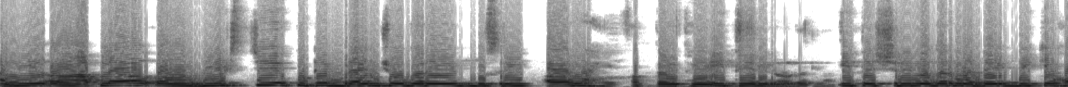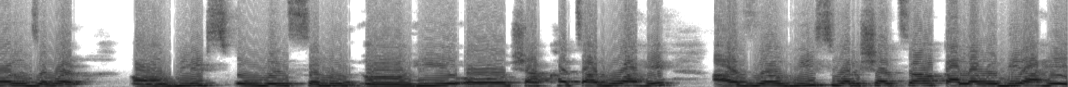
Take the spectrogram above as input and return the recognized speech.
आणि आपल्या ग्लिट्सची कुठे ब्रँच वगैरे दुसरी नाही. फक्त इथे इथे. इथे श्रीनगरमध्ये बीके हॉल जवळ ग्लिट्स वुमेन्स सलून ही शाखा चालू आहे. आज वीस वर्षाचा कालावधी आहे.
